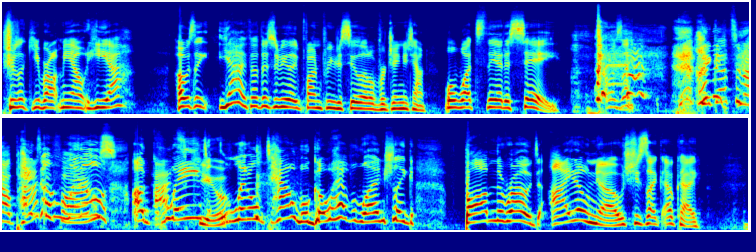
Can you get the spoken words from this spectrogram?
She was like, "You brought me out here." I was like, "Yeah, I thought this would be like fun for you to see a little Virginia town." Well, what's there to see? I was like, They got some alpaca "It's a farms. little, a quaint little town. We'll go have lunch, like bomb the roads." I don't know. She's like, "Okay."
